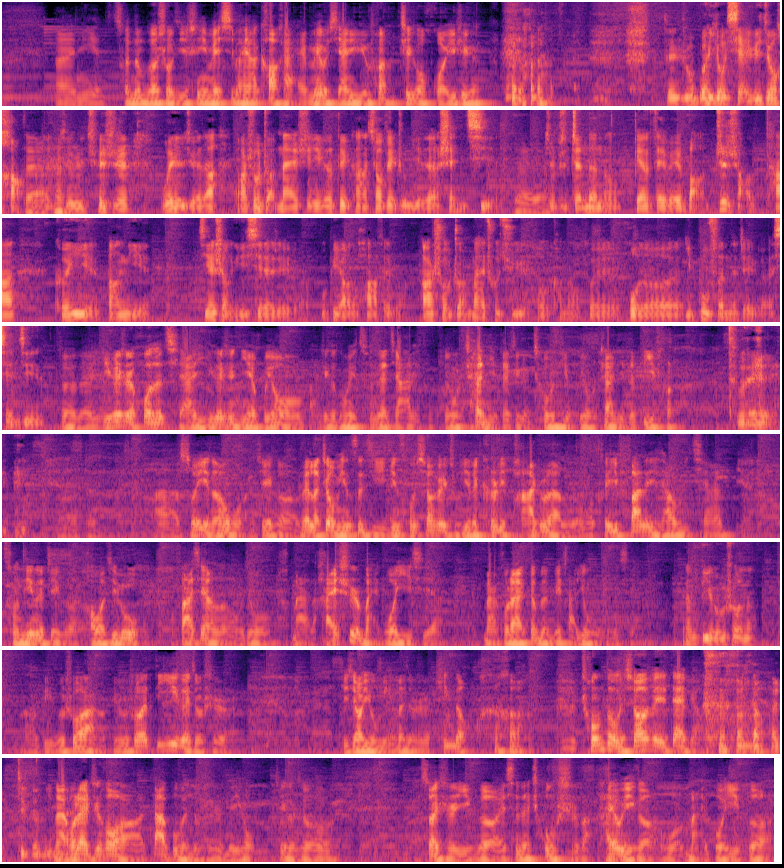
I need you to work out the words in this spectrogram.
呃，你存那么多手机是因为西班牙靠海没有咸鱼吗？只有活鱼。对，如果有咸鱼就好了。就是确实，我也觉得二手转卖是一个对抗消费主义的神器，对对就是真的能变废为宝，至少它可以帮你节省一些这个不必要的花费吧。二手转卖出去以后，可能会获得一部分的这个现金。对对，一个是获得钱，一个是你也不用把这个东西存在家里头，不用占你的这个抽屉，不用占你的地方。对，啊，对，啊，所以呢，我这个为了证明自己已经从消费主义的坑里爬出来了，我特意翻了一下我以前曾经的这个淘宝记录，我发现了，我就买了，还是买过一些买回来根本没咋用的东西那比如说呢？啊，比如说啊，比如说第一个就是比较有名的就是 Kindle，冲动消费代表 Kindle。这个买回来之后啊，大部分都是没用，这个就算是一个现在共识吧。还有一个，我买过一个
